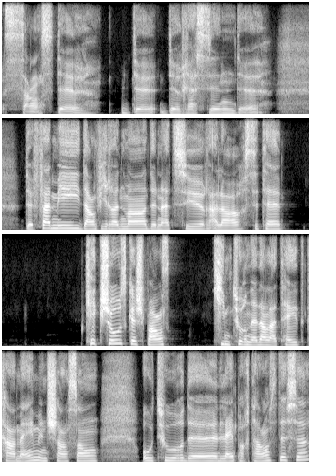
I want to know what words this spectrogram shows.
sens de de, de racines, de de famille, d'environnement, de nature. Alors c'était quelque chose que je pense qui me tournait dans la tête quand même, une chanson autour de l'importance de ça,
